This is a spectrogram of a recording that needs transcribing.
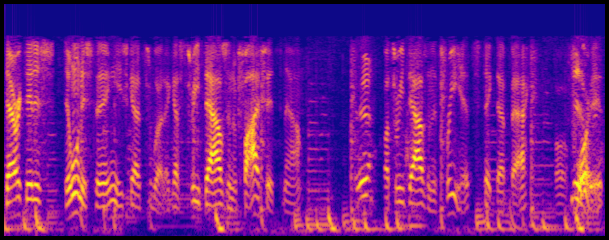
Derek did his doing his thing. He's got what I guess three thousand and five hits now, Yeah. or three thousand and three hits. Take that back, or Yeah. four hits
